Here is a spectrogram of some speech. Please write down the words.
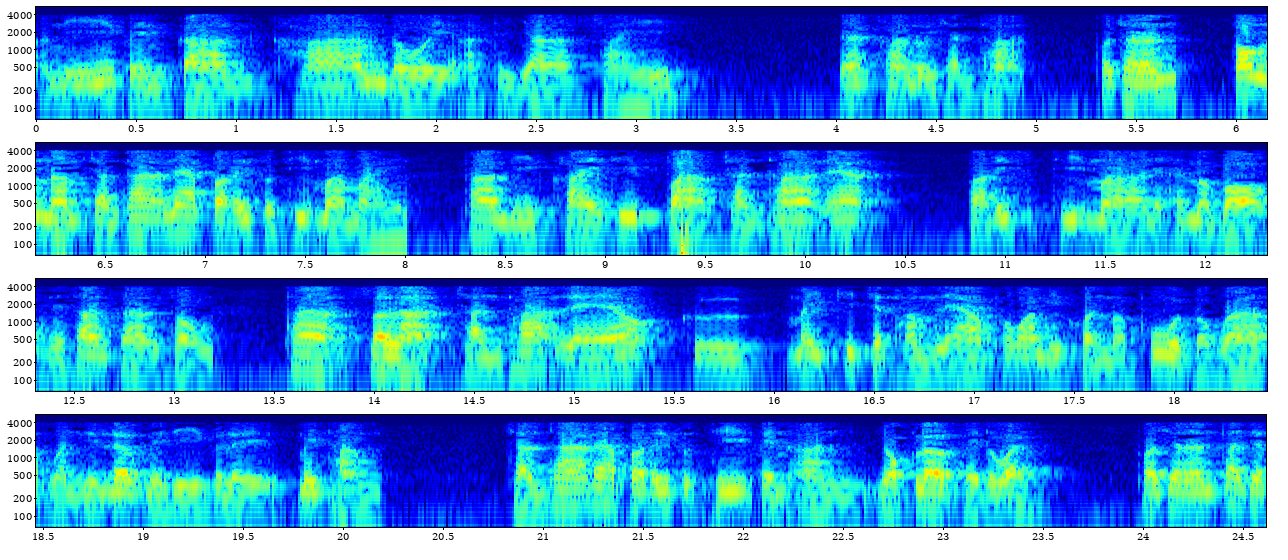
อันนี้เป็นการค้างโดยอัธยาศัยและค้างโดยฉันทะ เพราะฉะนั้นต้องนำฉันทะและปริสุทธิมาใหม่ ถ้ามีใครที่ฝากฉันทะและปริสุทธิมาเนี่ยให้มาบอกในท่ามกลางสงฆ์ถ้าสละฉันทะแล้วคือไม่คิดจะทำแล้ว เพราะว่ามีคนมาพูดบอกว่าวันนี้เลิกไม่ดีก็เลยไม่ทำฉันทะและปริสุทธิเป็นอันยกเลิกไปด้วย เพราะฉะนั้นถ้าจะ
